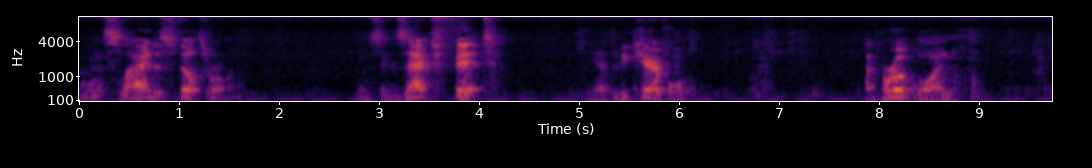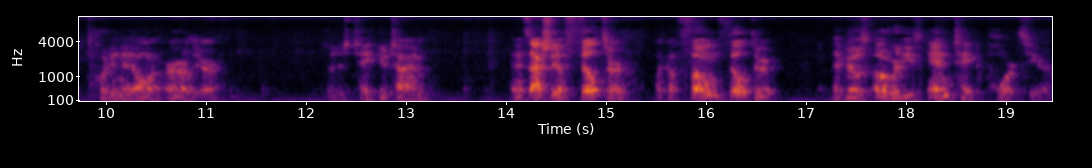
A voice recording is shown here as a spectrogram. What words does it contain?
I'm going to slide this filter on. It's exact fit. You have to be careful. I broke one putting it on earlier. So just take your time. And it's actually a filter, like a foam filter that goes over these intake ports here.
